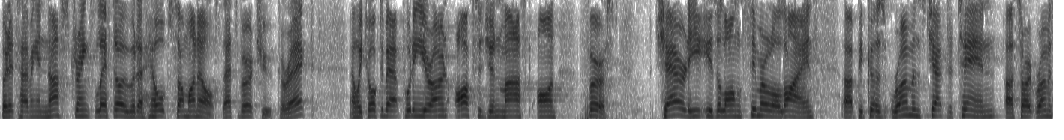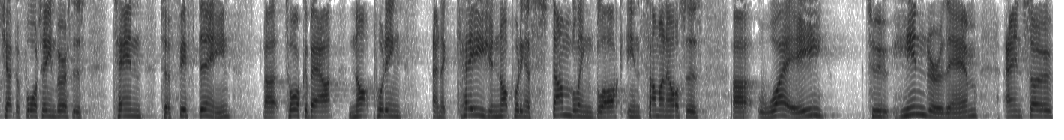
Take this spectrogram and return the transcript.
but it's having enough strength left over to help someone else. That's virtue correct? And we talked about putting your own oxygen mask on first. Charity is along similar lines uh, because Romans chapter 10, uh, sorry, Romans chapter 14 verses 10 to 15 uh, talk about not putting an occasion, not putting a stumbling block in someone else's uh, way to hinder them. And so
